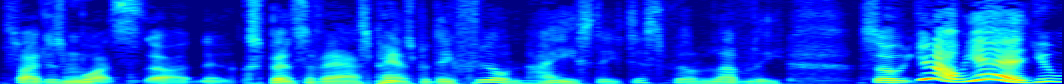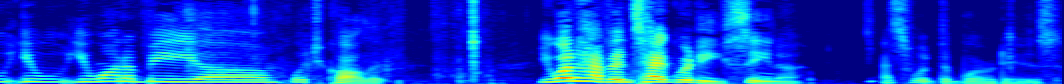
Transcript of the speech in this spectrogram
So I just mm. bought uh, expensive ass pants, but they feel nice. They just feel lovely. So you know, yeah, you you you want to be uh, what you call it? You want to have integrity, Cena. That's what the word is.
